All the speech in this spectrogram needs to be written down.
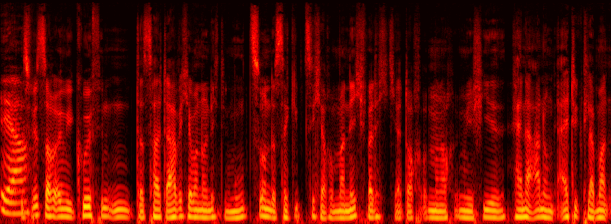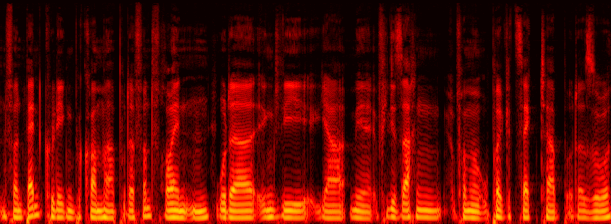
ja. ich würde es auch irgendwie cool finden, das halt, da habe ich aber noch nicht den Mut zu und das ergibt sich auch immer nicht, weil ich ja doch immer noch irgendwie viel, keine Ahnung, alte Klamotten von Bandkollegen bekommen habe oder von Freunden oder irgendwie, ja, mir viele Sachen von meinem Opa gezeckt habe oder so.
